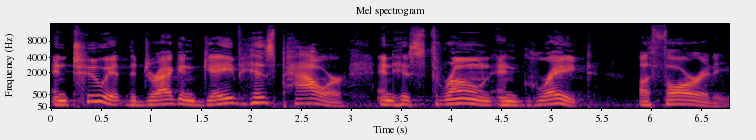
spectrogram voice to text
And to it the dragon gave his power and his throne and great authority.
